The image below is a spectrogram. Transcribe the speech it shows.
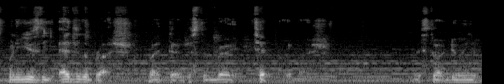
I'm gonna use the edge of the brush, right there, just the very tip of the brush. I start doing.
